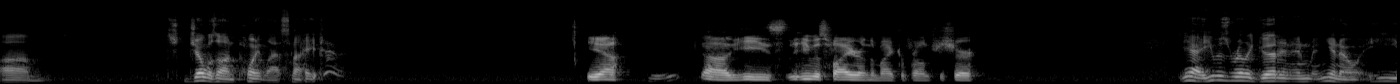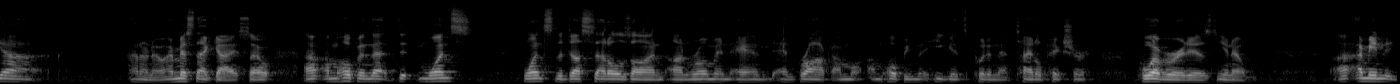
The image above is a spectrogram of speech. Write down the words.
Um, Joe was on point last night. Yeah, uh, he's he was fire on the microphone for sure. yeah, he was really good, and, and you know he, uh, I don't know, I miss that guy. So I- I'm hoping that th- once once the dust settles on, on Roman and, and Brock, I'm I'm hoping that he gets put in that title picture, whoever it is. You know, I, I mean,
